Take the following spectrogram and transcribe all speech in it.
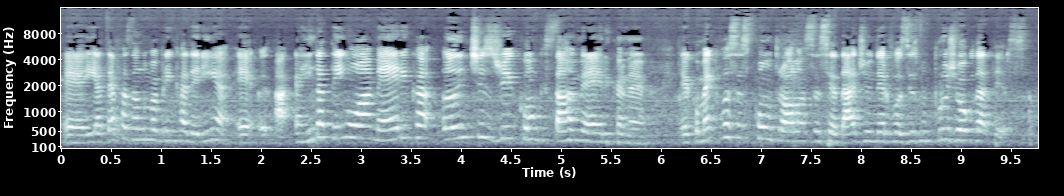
É, e até fazendo uma brincadeirinha, é, ainda tem o América antes de conquistar a América, né? É, como é que vocês controlam essa ansiedade e o nervosismo para o jogo da terça?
